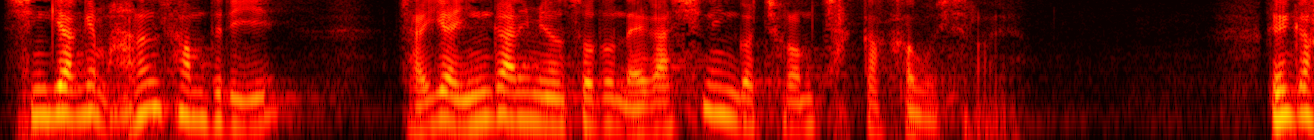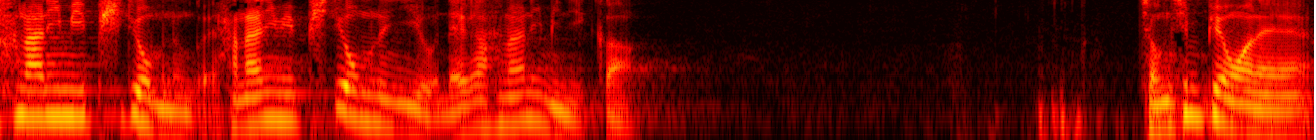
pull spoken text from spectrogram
신기하게 많은 사람들이 자기가 인간이면서도 내가 신인 것처럼 착각하고 있어요. 그러니까 하나님이 필요 없는 거예요. 하나님이 필요 없는 이유. 내가 하나님이니까. 정신병원에,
